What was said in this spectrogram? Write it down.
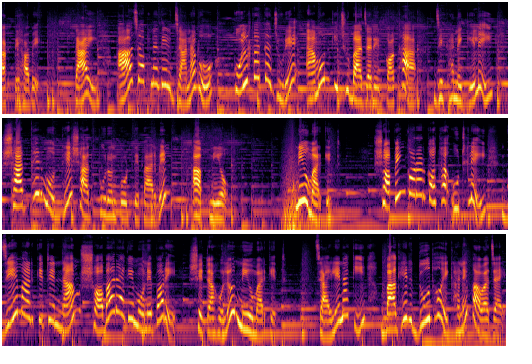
রাখতে হবে। তাই আজ আপনাদের জানাব কলকাতা জুড়ে এমন কিছু বাজারের কথা যেখানে গেলেই সাধ্যের মধ্যে স্বাদ পূরণ করতে পারবেন আপনিও। নিউ মার্কেট। শপিং করার কথা উঠলেই যে মার্কেটের নাম সবার আগে মনে পড়ে সেটা হলো নিউ মার্কেট। চাইলে নাকি বাঘের দুধও এখানে পাওয়া যায়।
